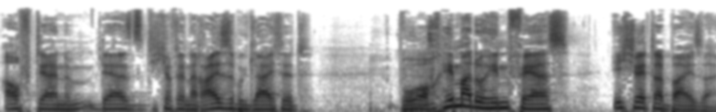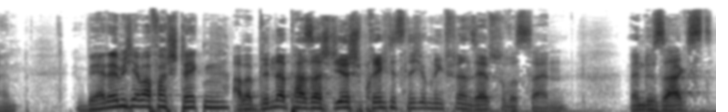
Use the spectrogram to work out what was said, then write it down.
auf deinem, der dich auf deine Reise begleitet, wo Mhm. auch immer du hinfährst, ich werde dabei sein. Werde mich aber verstecken. Aber blinder Passagier spricht jetzt nicht unbedingt für dein Selbstbewusstsein. Wenn du sagst,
